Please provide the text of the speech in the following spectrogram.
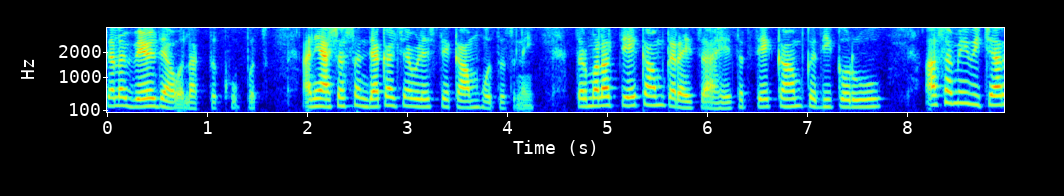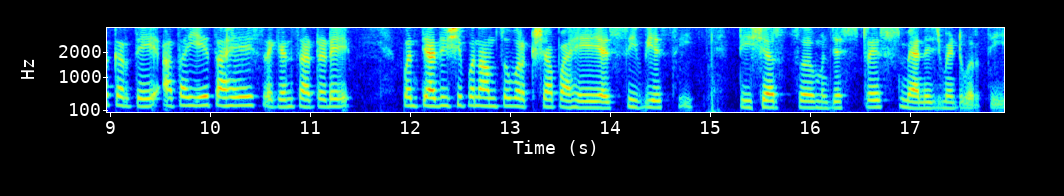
त्याला वेळ द्यावं लागतं खूपच. आणि अशा संध्याकाळच्या वेळेस ते काम होतच नाही. तर मला ते काम करायचं आहे तर ते काम कधी करू? असा मी विचार करते. आता येत आहे सेकंड सॅटर्डे पण त्या दिवशी पण आमचं वर्कशॉप आहे S C B S C टीशर्ट्सचं म्हणजे स्ट्रेस मॅनेजमेंटवरती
